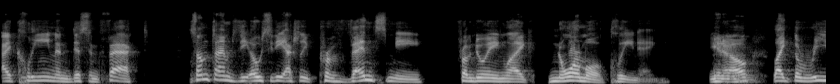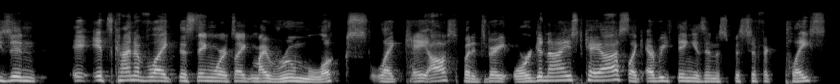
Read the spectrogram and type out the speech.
I clean and disinfect, sometimes the OCD actually prevents me from doing like normal cleaning. You know, Mm. like the reason it's kind of like this thing where it's like my room looks like chaos, but it's very organized chaos. Like everything is in a specific place.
